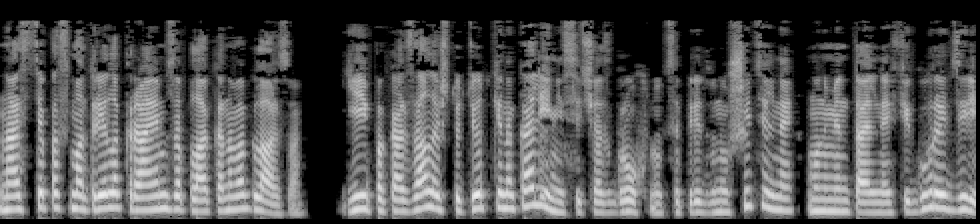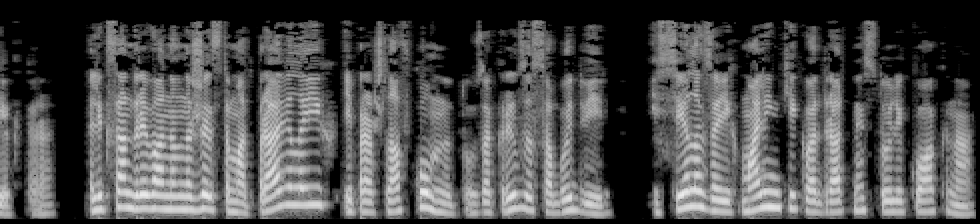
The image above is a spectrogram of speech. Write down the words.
Настя посмотрела краем заплаканного глаза. Ей показалось, что тетки на колени сейчас грохнутся перед внушительной монументальной фигурой директора. Александра Ивановна жестом отправила их и прошла в комнату, закрыв за собой дверь, и села за их маленький квадратный столик у окна.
